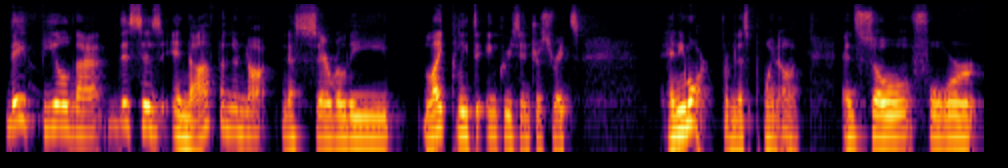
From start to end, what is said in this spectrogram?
they feel that this is enough and they're not necessarily likely to increase interest rates anymore from this point on. And so for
